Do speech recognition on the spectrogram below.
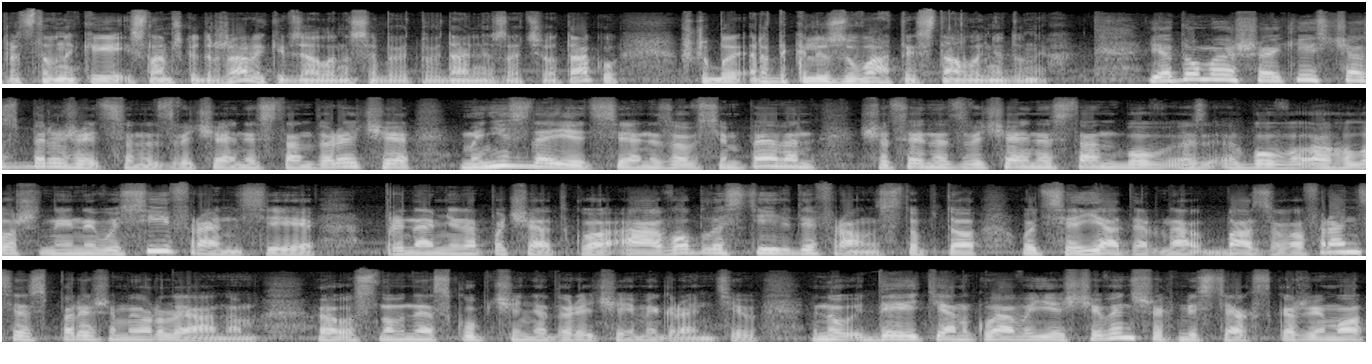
представники ісламської держави, які взяли на себе відповідальність за цю атаку, щоб радикалізувати ставлення до них? Я думаю, що якийсь час збережеться надзвичайний стан. До речі, мені здається, я не зовсім певен, що цей надзвичайний стан був був оголошений не в усій Франції, принаймні на початку, а в області Іль-де-Франс. Тобто, оця ядерна базова Франція з Парижем і Орлеаном, Е, основне скупчення, до речі, іммігрантів. Ну, деякі анклави є ще в інших місцях. Скажімо,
